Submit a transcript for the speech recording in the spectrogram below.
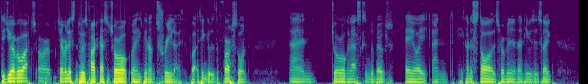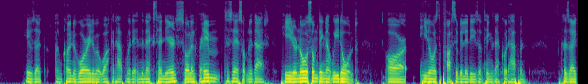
Did you ever watch or did you ever listen to his podcast with Joe Rogan? Well, he's been on three, like, but I think it was the first one, and Joe Rogan asks him about AI, and he kind of stalls for a minute, and he was just like, he was like, I'm kind of worried about what could happen with it in the next ten years. So, like, for him to say something like that, he either knows something that we don't, or he knows the possibilities of things that could happen. Because like,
